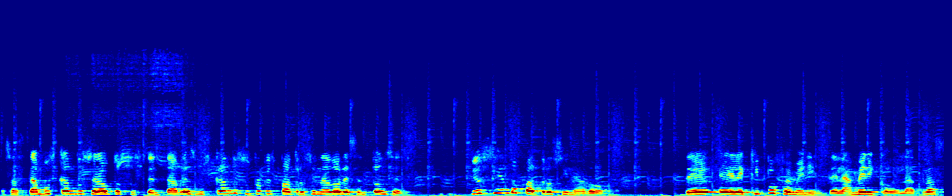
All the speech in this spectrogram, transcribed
O sea, están buscando ser autosustentables, buscando sus propios patrocinadores. Entonces, yo siendo patrocinador del equipo femenil, del Américo, del Atlas,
